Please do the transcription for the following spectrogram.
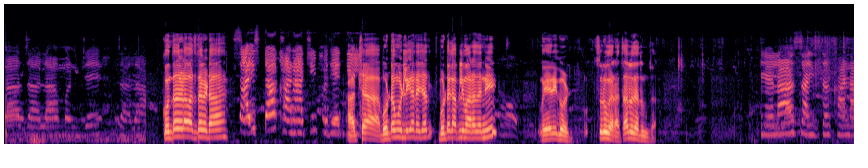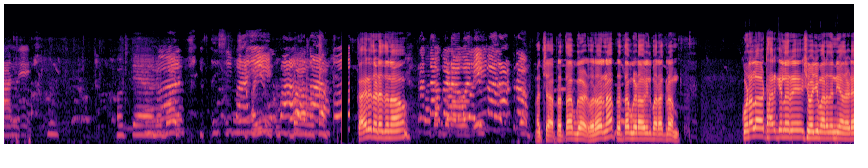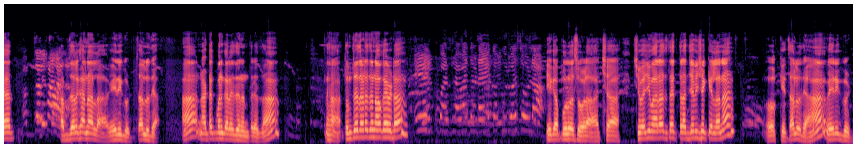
हा म्हणजे कोणता धडा वाचता बेटा? अच्छा. बोटं मोडली का त्याच्यात? बोटं कापली महाराजांनी? हो. व्हेरी गुड सुरू करा. चालू द्या तुमचं. याला साहित्य खानाने काय रे धड्याचं नाव? अच्छा प्रतापगड. बरोबर ना? प्रतापगडावरील पराक्रम. कोणाला ठार केलं रे शिवाजी महाराजांनी या धड्यात? अफजल खान अफजल खानाला व्हेरी गुड चालू द्या. हा नाटक पण करायचं नंतर याचं हा? हा तुमच्या धड्याचं नाव काय बेटा? एक अपूर्व सोहळा. अच्छा. शिवाजी महाराज त्यात राज्याभिषेक केला ना? ओके चालू द्या हां. Very good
